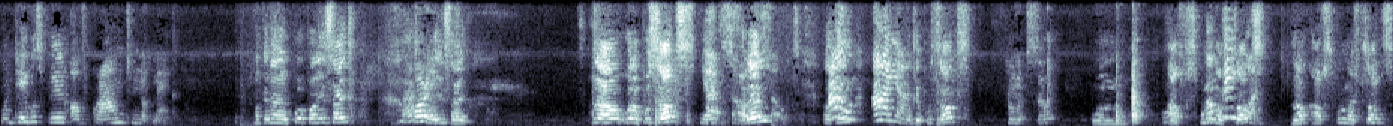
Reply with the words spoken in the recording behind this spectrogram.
One tablespoon of ground nutmeg. Okay, now put one inside. Pour Put it. inside. Now gonna put salt. Yeah. Salt. Alan? Salt. Okay. Oh, I am. Okay, put salt. How much salt? One half spoon a of salt. one. No, half spoon of salt.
